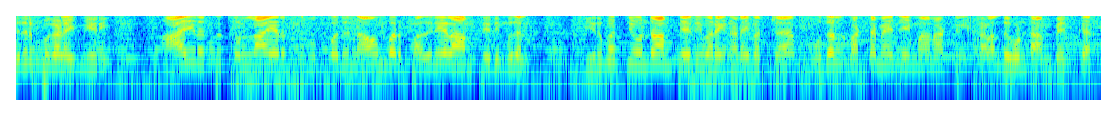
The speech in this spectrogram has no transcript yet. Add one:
எதிர்ப்புகளை மீறி ஆயிரத்து தொள்ளாயிரத்து முப்பது நவம்பர் பதினேழாம் தேதி முதல் இருபத்தி ஒன்றாம் தேதி வரை நடைபெற்ற முதல் வட்டமேஜை மாநாட்டில் கலந்து கொண்ட அம்பேத்கர்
